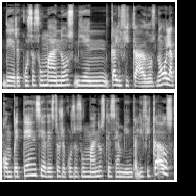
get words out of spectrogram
de recursos humanos bien calificados, ¿no? La competencia de estos recursos humanos que sean bien calificados.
